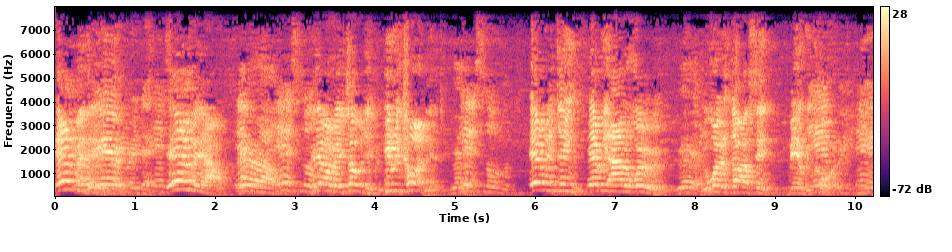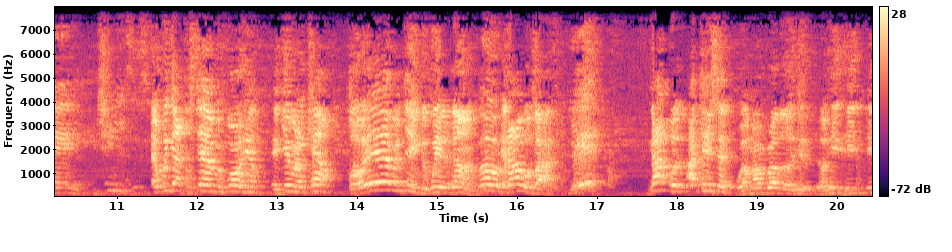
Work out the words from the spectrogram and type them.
Every day. Every day. Yes. Every hour. Yeah. Yes, Lord. He already told you. He recorded it. Yeah. Yes, Lord. Everything, every outer word. Yeah. The word of God said being recorded. Every, every. Jesus. And we got to stand before him and give an account for everything that we have done Glory. in our body. Yeah. Not what I can't say, well, my brother, he, uh, he, he, he,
